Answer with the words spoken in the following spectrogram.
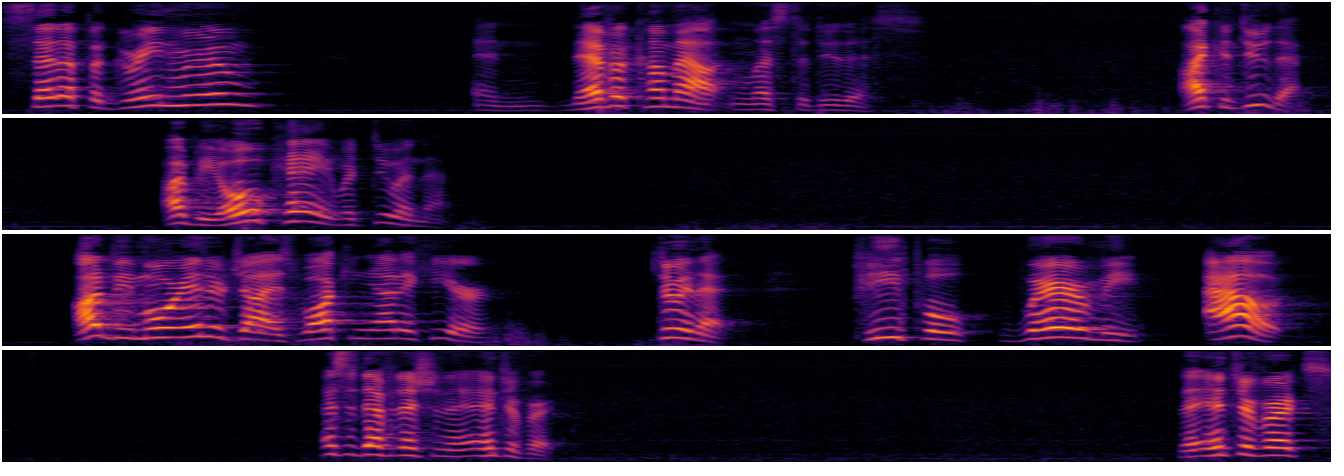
set up a green room, and never come out unless to do this. I can do that. I'd be okay with doing that. I'd be more energized walking out of here doing that. People wear me out. That's the definition of an introvert. The introverts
